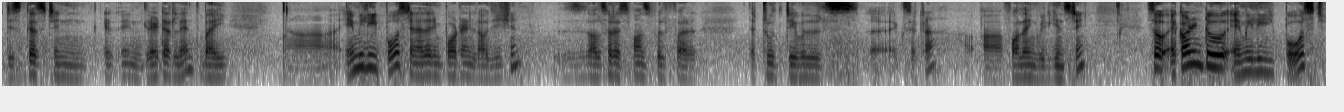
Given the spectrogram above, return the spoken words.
discussed in, in greater length by uh, Emil Post another important logician this is also responsible for the truth tables uh, etc uh, following Wittgenstein. So according to Emil Post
